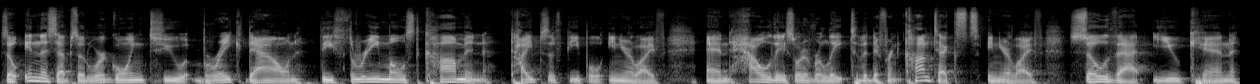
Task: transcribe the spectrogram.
So, in this episode, we're going to break down the three most common types of people in your life and how they sort of relate to the different contexts in your life so that you can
